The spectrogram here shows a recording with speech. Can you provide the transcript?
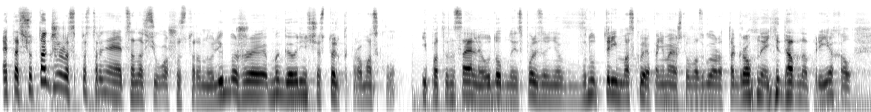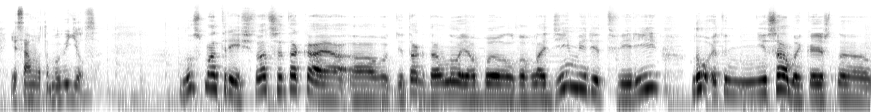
это все так же распространяется на всю вашу страну, либо же мы говорим сейчас только про Москву и потенциальное удобное использование внутри Москвы. Я понимаю, что у вас город огромный, я недавно приехал и сам в этом увиделся. Ну, смотри, ситуация такая. А, вот не так давно я был во Владимире, Твери. Ну, это не самые, конечно,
